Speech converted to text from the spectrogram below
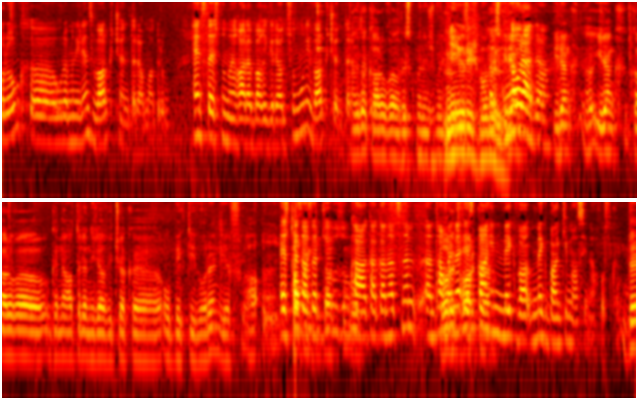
որոնք ուրեմն իրենց վարկ չեն տրամադրում հենց տեսնում են Ղարաբաղի գրանցում ունի, վարկ չեն տրամադրում։ Դա կարող է ռիսկ մենեջմենտի։ Մի ուրիշ բան է։ Նորա դա։ Իրանք իրանք կարող է գնահատել են իրավիճակը օբյեկտիվորեն եւ Այսպես ասած, չեմ ուզում քաղաքականացնեմ, ընդհանրապես այս պահին մեկ մեկ բանկի մասին է խոսքը։ Դե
